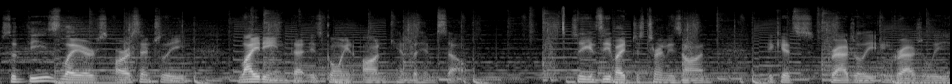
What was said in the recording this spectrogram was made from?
So these layers are essentially lighting that is going on Kemba himself. So you can see if I just turn these on, it gets gradually and gradually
